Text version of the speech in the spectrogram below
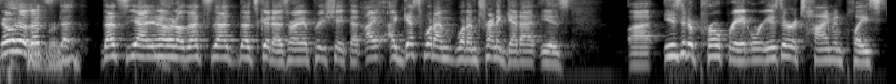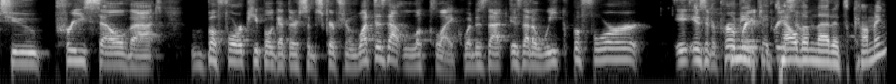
no, no, that's that, that's yeah, no, no, that's that that's good, Ezra. I appreciate that. I, I guess what I'm what I'm trying to get at is, uh, is it appropriate or is there a time and place to pre-sell that before people get their subscription? What does that look like? What is that? Is that a week before? Is it appropriate to, to tell them that it's coming?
